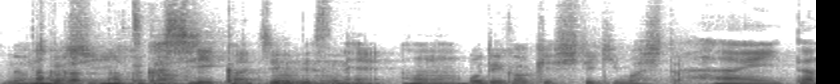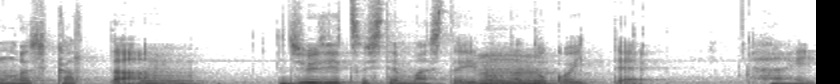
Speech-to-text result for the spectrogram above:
懐かしい懐かしい感じですね。うんお出かけしてきました。はい、楽しかった、うん充実してました。いろんなとこ行って。はい。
